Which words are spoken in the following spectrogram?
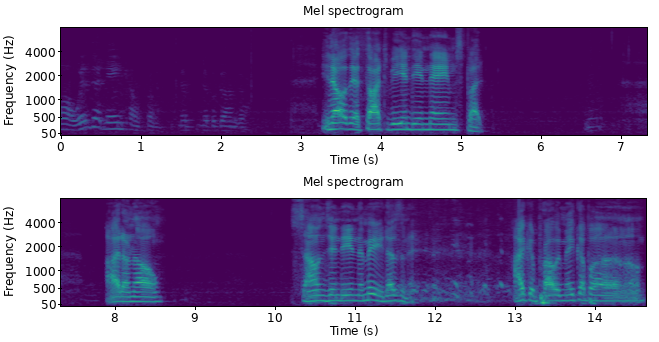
Paul, where did that name come from, Nipaganga? You know, they're thought to be Indian names, but I don't know. Sounds Indian to me, doesn't it? I could probably make up a,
